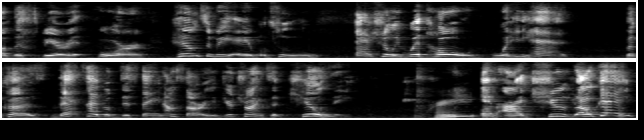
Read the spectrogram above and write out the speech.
of the spirit for him to be able to actually withhold what he had because that type of disdain i'm sorry if you're trying to kill me Right? and i choose okay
